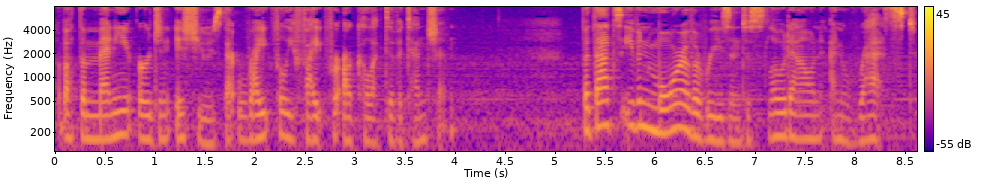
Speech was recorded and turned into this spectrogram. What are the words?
about the many urgent issues that rightfully fight for our collective attention. But that's even more of a reason to slow down and rest,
